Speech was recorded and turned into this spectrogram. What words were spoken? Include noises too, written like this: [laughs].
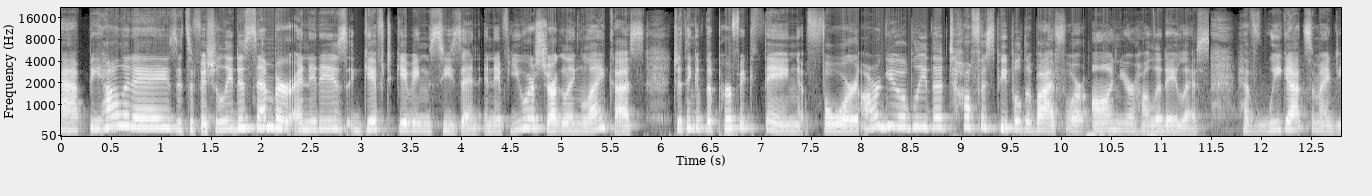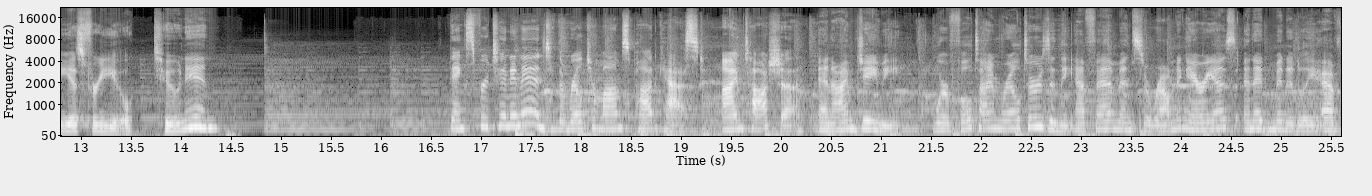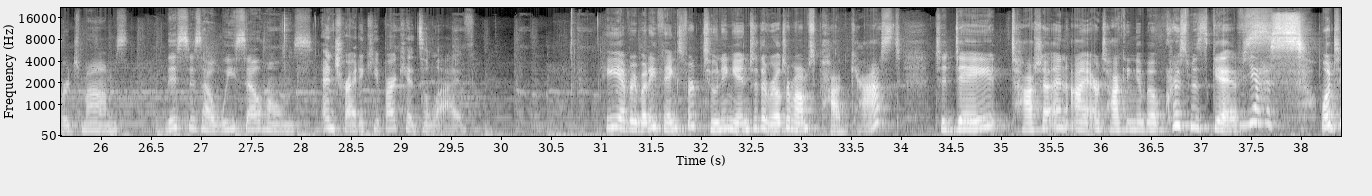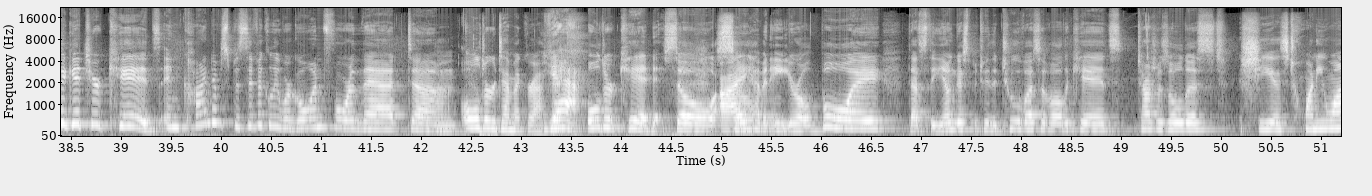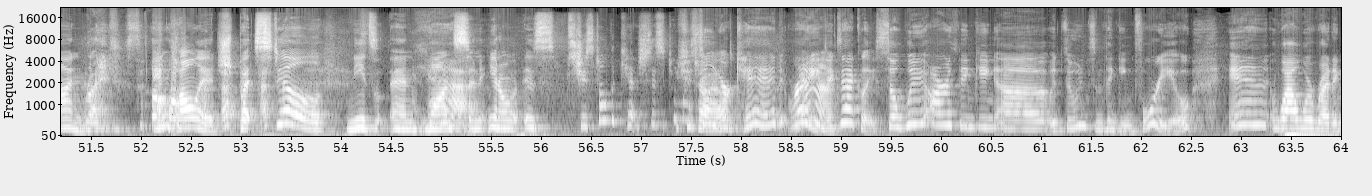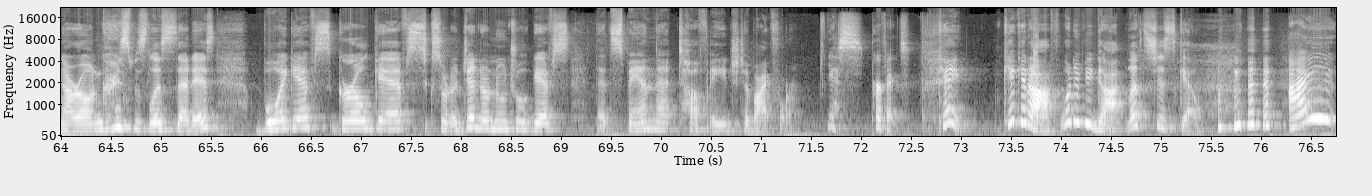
Happy holidays! It's officially December and it is gift giving season. And if you are struggling like us to think of the perfect thing for arguably the toughest people to buy for on your holiday list, have we got some ideas for you? Tune in. Thanks for tuning in to the Realtor Moms podcast. I'm Tasha. And I'm Jamie. We're full time realtors in the FM and surrounding areas, and admittedly average moms. This is how we sell homes. And try to keep our kids alive. Hey, everybody, thanks for tuning in to the Realtor Moms podcast. Today, Tasha and I are talking about Christmas gifts. Yes. What to get your kids. And kind of specifically, we're going for that. Um, uh, older demographic. Yeah, older kid. So, so I have an eight year old boy. That's the youngest between the two of us of all the kids. Tasha's oldest. She is 21. Right. [laughs] So. In college, but [laughs] still needs and yeah. wants, and, you know, is she's still the kid. She's still, she's still your kid. Right, yeah. exactly. So, we are thinking of doing some thinking for you. And while we're writing our own [laughs] Christmas list that is boy gifts, girl gifts, sort of gender neutral gifts that span that tough age to buy for. Yes, perfect. Okay, kick it off. What have you got? Let's just go. I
